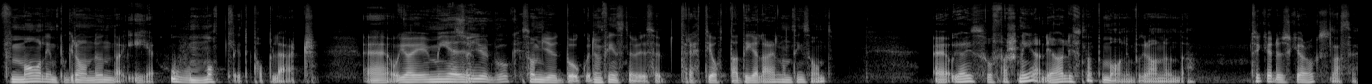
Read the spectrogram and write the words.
För Malin på Granlunda är omåttligt populärt. Eh, och jag är med som ljudbok? Som ljudbok och den finns nu i 38 delar eller någonting sånt. Eh, och jag är så fascinerad. Jag har lyssnat på Malin på Granlunda. tycker jag du ska göra också Lasse.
